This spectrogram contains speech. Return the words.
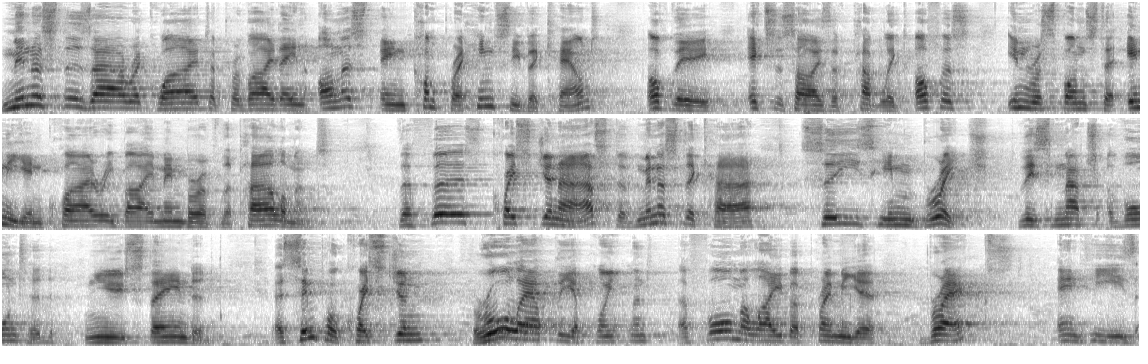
ministers are required to provide an honest and comprehensive account of their exercise of public office in response to any inquiry by a member of the parliament. The first question asked of Minister Carr sees him breach this much vaunted new standard. A simple question, rule out the appointment of former Labor Premier Bracks, and he is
